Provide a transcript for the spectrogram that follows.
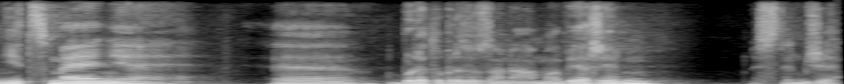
Nicméně, eh, bude to brzo za náma, věřím. Myslím, že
